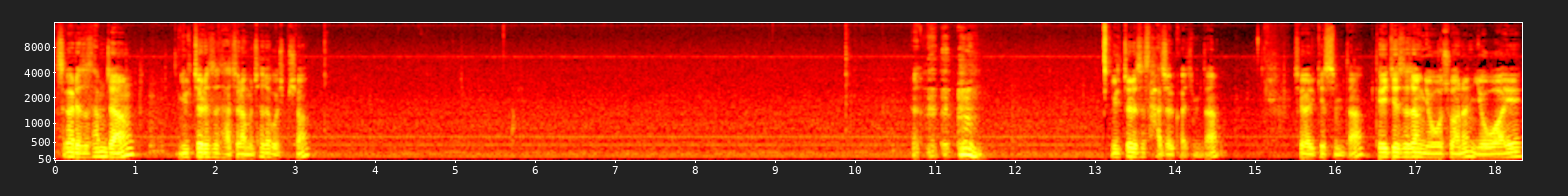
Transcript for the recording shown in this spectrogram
스가랴서 3장 1절에서 4절 한번 찾아보십시오. 1절에서 4절까지입니다. 제가 읽겠습니다. 대제사장 여호수아는 여호와의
